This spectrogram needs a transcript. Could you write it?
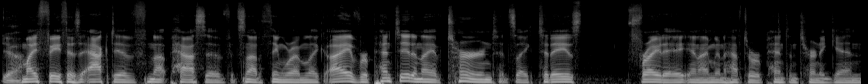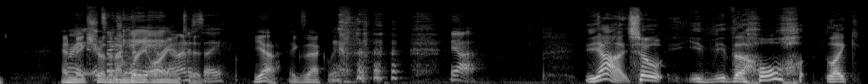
Yeah. my faith is active, not passive. It's not a thing where I'm like, I have repented and I have turned. It's like today is Friday and I'm going to have to repent and turn again and Right. make sure It's that like I'm AA, reoriented. Honestly. Yeah, exactly. Yeah. Yeah. So the, the whole like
